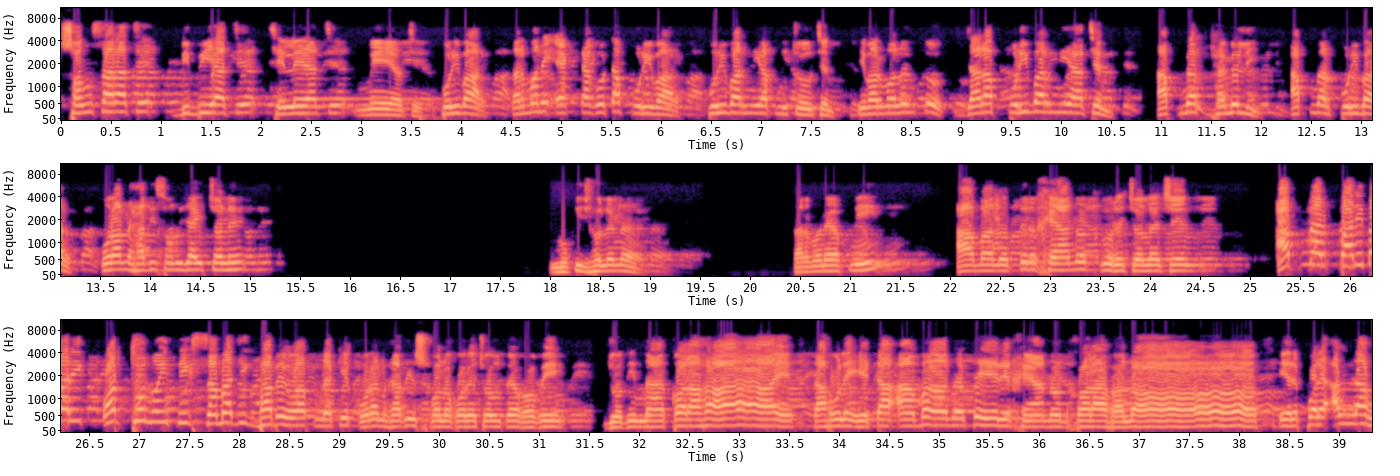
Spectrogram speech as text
সংসার আছে, বিবি আছে, ছেলে আছে, মেয়ে আছে। পরিবার। তার মানে একটা গোটা পরিবার। পরিবার নিয়ে আপনি চলছেন। এবার বলেন তো, যারা পরিবার নিয়ে আছেন, আপনার ফ্যামিলি আপনার পরিবার, কোরআন, হাদিস অনুযায়ী চলে? মুখি ঝোলে না? তার মানে আপনি আমানতের খেয়ানত করে চলেছেন। আপনার পারিবারিক, অর্থনৈতিক সামাজিক ভাবেও আপনাকে কোরআন, হাদিস ফলো করে চলতে হবে। যদি না করা হয়, তাহলে এটা আমানতের খেয়ানত করা হলো। এরপরে আল্লাহ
